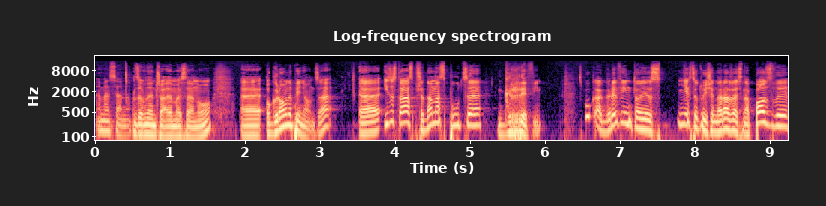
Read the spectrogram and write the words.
MSN-u. Zewnętrza MSN-u. E, ogromne pieniądze. E, I została sprzedana spółce Gryfin. Spółka Gryfin to jest, nie chcę tu się narażać na pozwy,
